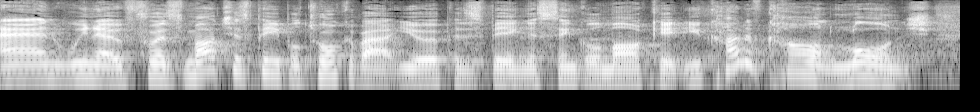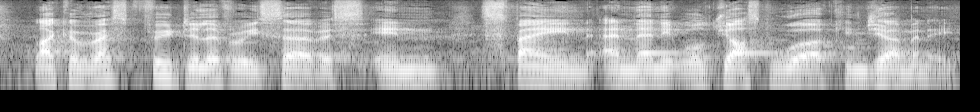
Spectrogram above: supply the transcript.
And we know, for as much as people talk about Europe as being a single market, you kind of can't launch like a rest food delivery service in Spain and then it will just work in Germany.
